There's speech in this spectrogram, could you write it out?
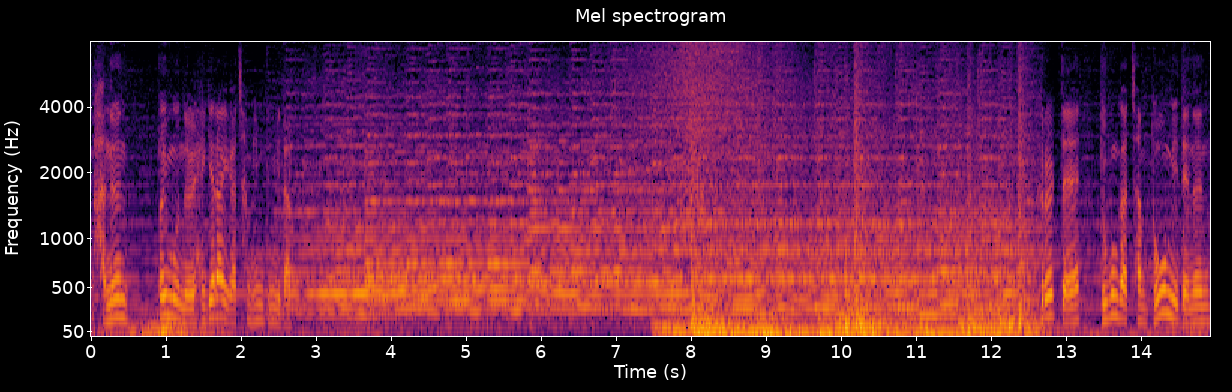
많은 의문을 해결하기가 참 힘듭니다. 그럴 때 누군가 참 도움이 되는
